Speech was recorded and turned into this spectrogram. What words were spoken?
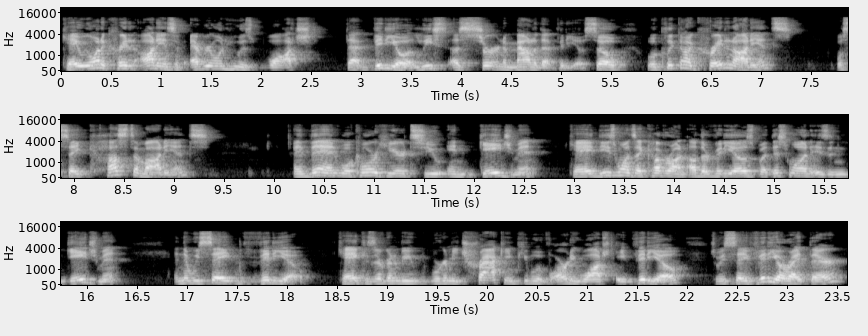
Okay, we want to create an audience of everyone who has watched that video at least a certain amount of that video. So we'll click on create an audience We'll say custom audience and then we'll come over here to engagement. Okay, these ones I cover on other videos, but this one is engagement and then we say video Okay, because they're gonna be we're gonna be tracking people who've already watched a video. So we say video right there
